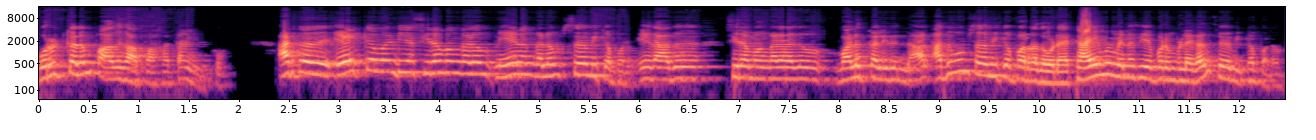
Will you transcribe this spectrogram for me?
பொருட்களும் பாதுகாப்பாகத்தான் இருக்கும். அடுத்தது ஏற்க வேண்டிய சிரமங்களும் நேரங்களும் சேமிக்கப்படும். ஏதாவது சிரமங்கள் அல்லது வழுக்கள் இருந்தால் அதுவும் சேமிக்கப்படுறதோட டைமும் என்ன செய்யப்படும் பிள்ளைகள்? சேமிக்கப்படும்.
